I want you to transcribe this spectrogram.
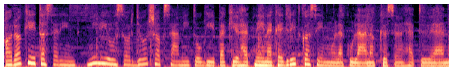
A rakéta szerint milliószor gyorsabb számítógépek jöhetnének egy ritka szénmolekulának köszönhetően.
